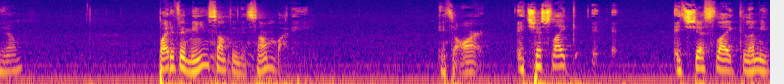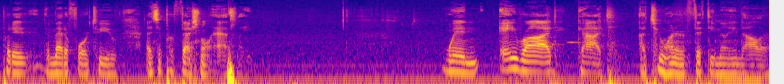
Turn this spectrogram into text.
You know. But if it means something to somebody, it's art. It's just like it's just like let me put it the metaphor to you as a professional athlete. When A Rod got a two hundred and fifty million dollar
